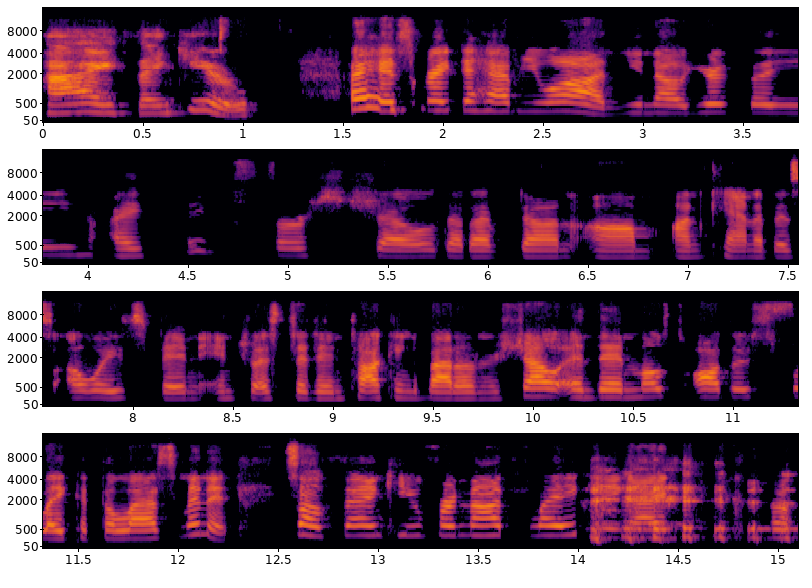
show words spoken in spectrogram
Hi, thank you. Hey, it's great to have you on. You know, you're the, I think, first show that I've done um, on cannabis. Always been interested in talking about it on the show, and then most authors flake at the last minute. So thank you for not flaking. I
